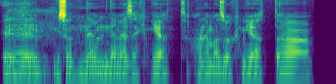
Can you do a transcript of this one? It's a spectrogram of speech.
Uh-huh. Viszont nem, nem ezek miatt, hanem azok miatt, a,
